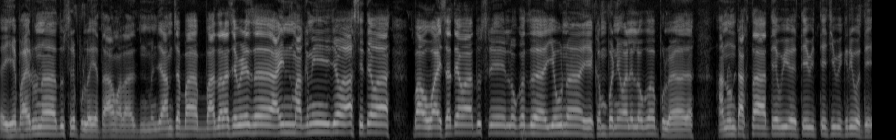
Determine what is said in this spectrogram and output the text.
हे बाहेरून दुसरे फुलं येतात आम्हाला. म्हणजे आमच्या बा बाजाराच्या वेळेस ऐन मागणी जेव्हा असते तेव्हा भाव व्हायचा तेव्हा दुसरे लोक येऊन हे कंपनीवाले लोक फुलं आणून टाकतात ते वि- ते त्याची विक्री होते.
